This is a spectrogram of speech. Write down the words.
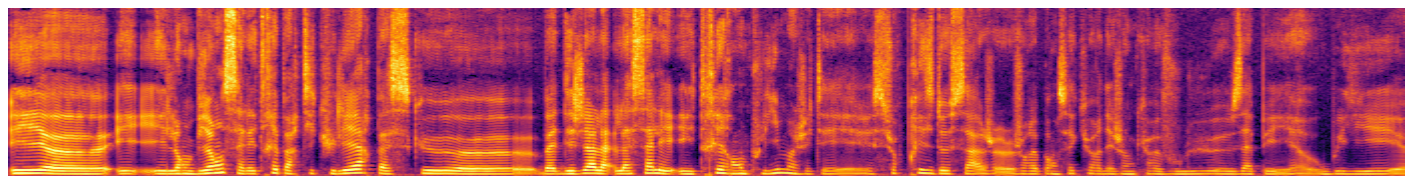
Et, et, l'ambiance, elle est très particulière parce que bah, déjà, la, salle est, très remplie. Moi, j'étais surprise de ça. J'aurais pensé qu'il y aurait des gens qui auraient voulu zapper, oublier.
